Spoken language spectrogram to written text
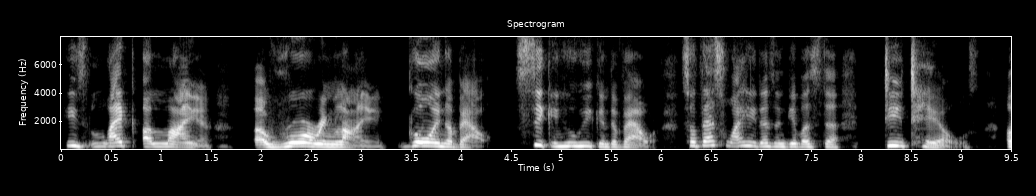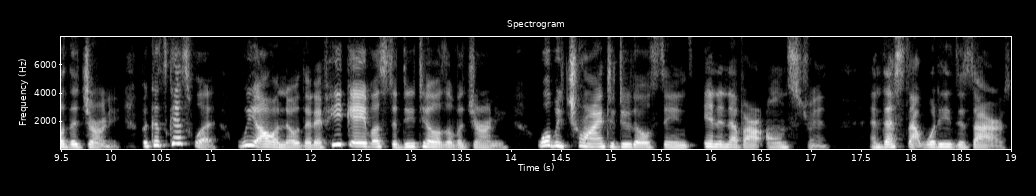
He's like a lion, a roaring lion, going about seeking who he can devour. So that's why he doesn't give us the details of the journey. Because guess what? We all know that if he gave us the details of a journey, we'll be trying to do those things in and of our own strength. And that's not what he desires.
